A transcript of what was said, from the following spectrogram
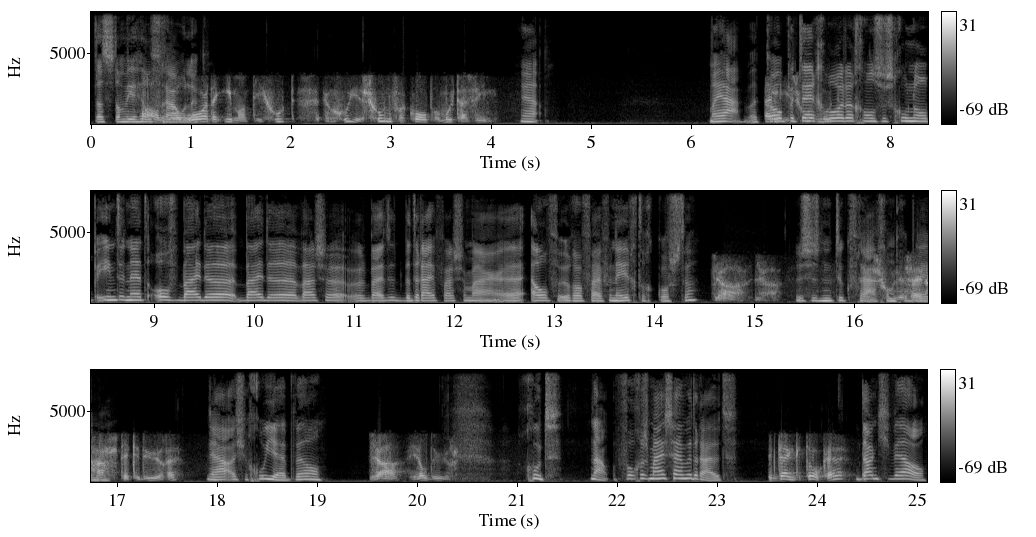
dat is dan weer heel andere vrouwelijk. woorden, iemand die goed, een goede schoenverkoper moet dat zien. Ja. Maar ja, we kopen schoen tegenwoordig onze schoenen op internet... of bij, de, bij, de, waar ze, bij het bedrijf waar ze maar eh 11,95 euro kosten. Ja, ja. Dus het is natuurlijk vraag om Schoenen zijn hartstikke duur, hè? Ja, als je goede hebt wel. Ja, heel duur. Goed. Nou, volgens mij zijn we eruit. Ik denk het ook, hè? Dankjewel.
